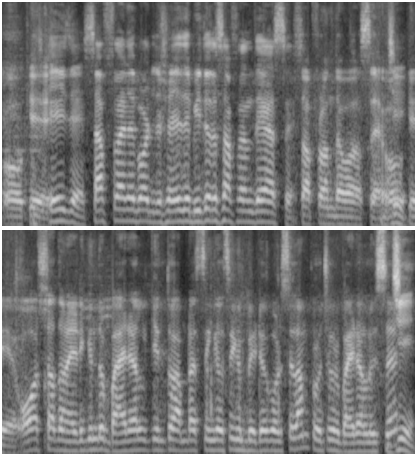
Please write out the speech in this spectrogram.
ওকে এই যে সাফরানের বডি লোশন এই যে ভিতরে সাফরান দেয়া আছে। সাফরান দেওয়া আছে। ওকে অসাধারণ এটা কিন্তু ভাইরাল কিন্তু আমরা সিঙ্গেল সিঙ্গেল ভিডিও করছিলাম প্রচুর ভাইরাল হয়েছে। জি।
